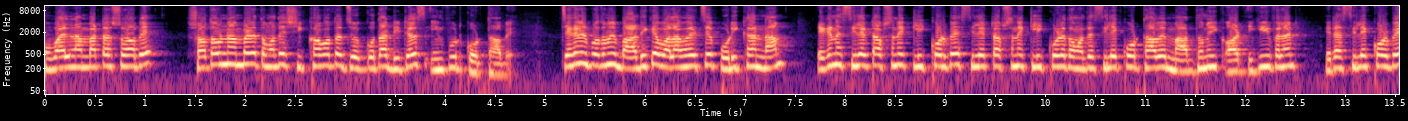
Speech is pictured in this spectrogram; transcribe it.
মোবাইল নাম্বারটা শো হবে। সতেরো নাম্বারে তোমাদের শিক্ষাগত যোগ্যতা ডিটেলস ইনপুট করতে হবে। যেখানে প্রথমে বাঁদিকে বলা হয়েছে পরীক্ষার নাম। এখানে সিলেক্ট অপশানে ক্লিক করবে। সিলেক্ট অপশানে ক্লিক করে তোমাদের সিলেক্ট করতে হবে মাধ্যমিক অর ইকুইভ্যালেন্ট এটা সিলেক্ট করবে।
